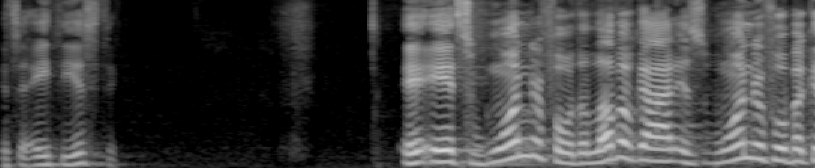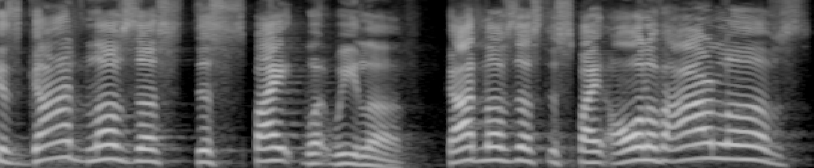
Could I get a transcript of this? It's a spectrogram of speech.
It's atheistic. It's wonderful. The love of God is wonderful because God loves us despite what we love. God loves us despite all of our loves.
